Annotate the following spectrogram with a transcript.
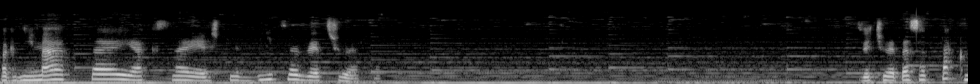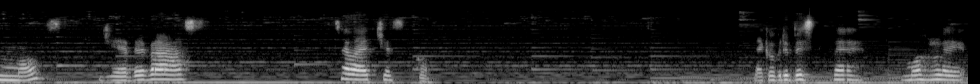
Pak vnímáte, jak se ještě více zvětšujete. Zvětšujete se tak moc, že je ve vás celé Česko. Jako kdybyste mohli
